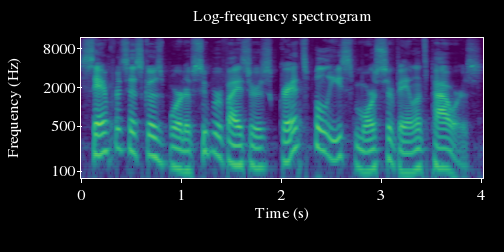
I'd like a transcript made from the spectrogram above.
San Francisco's Board of Supervisors grants police more surveillance powers.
